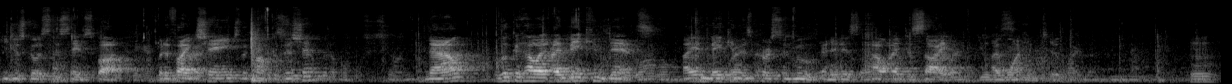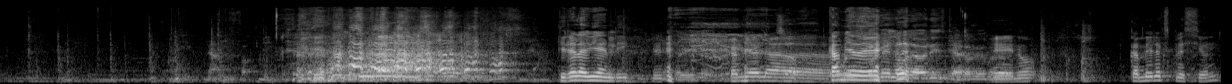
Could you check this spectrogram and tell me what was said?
He just goes to the same spot. But if I change the composition, now look at how I, I make him dance. I am making this person move, and it is how I decide I want him to. Now he fucked me. Tírala bien, Di. Cambia la. Cambia de. Cambia la malabarista, cambia Eh, no. Cambia la expresión.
